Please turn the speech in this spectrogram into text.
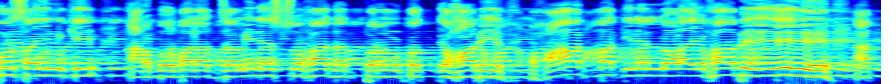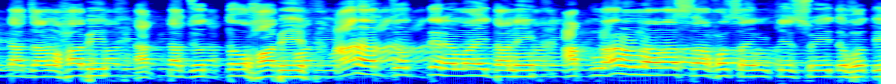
হোসাইনকে কারবালার জমিনে শাহাদাত পূরণ করতে হবে, হক বাতিলের লড়াই হবে, একটা জং হবে, একটা যুদ্ধ হবে, আর যুদ্ধের ময়দানে আপনার নওয়াসা হোসাইনকে শহীদ হতে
